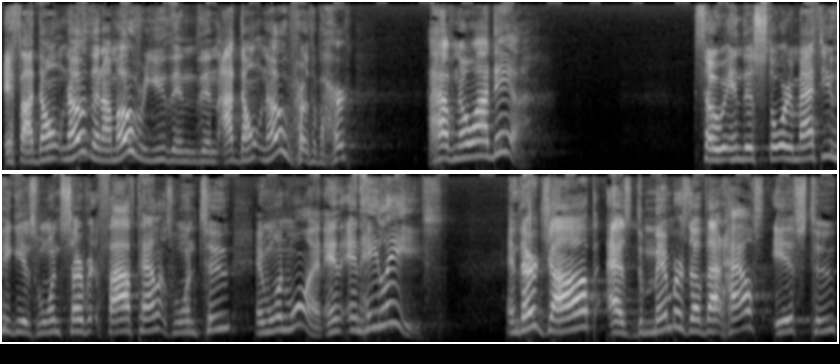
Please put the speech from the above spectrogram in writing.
If I don't know that I'm over you, then, then I don't know, Brother Bird. I have no idea. So in this story, Matthew, he gives one servant five talents, one two, and one one, and, and he leaves. And their job as the members of that house is to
